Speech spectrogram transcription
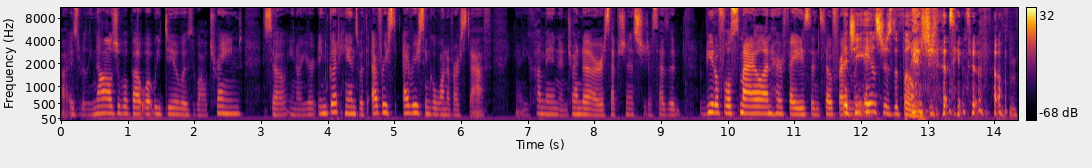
uh, is really knowledgeable about what we do, is well trained. So, you know, you're in good hands with every every single one of our staff. You know, you come in and Trenda, our receptionist, she just has a beautiful smile on her face and so friendly. And she answers the phone. she does answer the phone.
